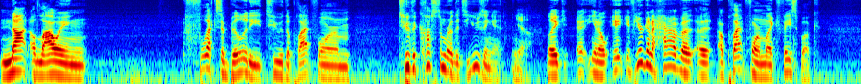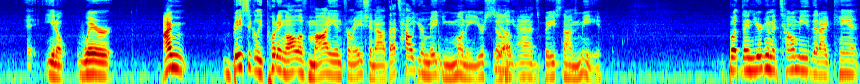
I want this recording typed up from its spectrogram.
not allowing flexibility to the platform to the customer that's using it. yeah Like, uh, you know, if you're going to have a, a, a platform like Facebook, uh, you know, where I'm basically putting all of my information out, that's how you're making money. You're selling Yep. ads based on me. But then you're going to tell me that I can't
